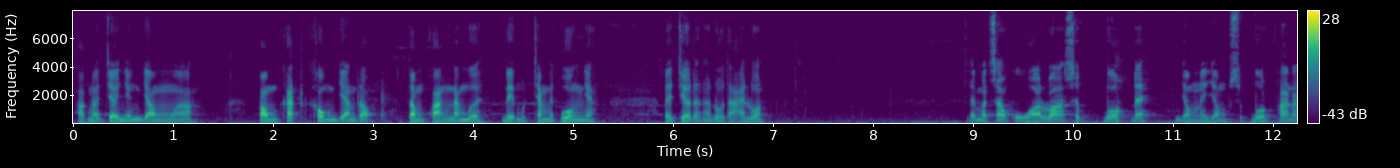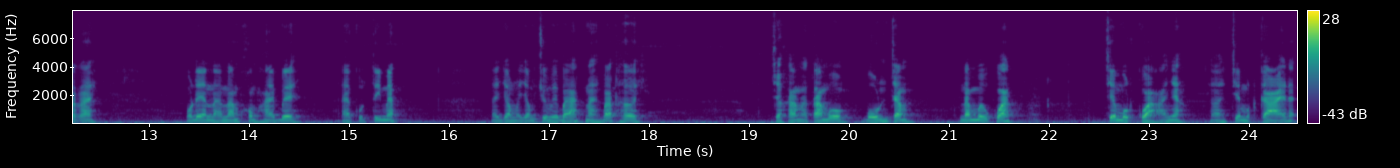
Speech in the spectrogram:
hoặc là chơi những dòng phòng khách không gian rộng, tầm khoảng 50 đến 100 mét vuông nha. Đây chơi rất là đủ tải luôn. Đây, mặt sau của loa support đây. Dòng này dòng support Panerai model là 502B Acutimax đây, dòng này dòng chuyên về bát này bát hơi. Trở kháng là 8 ôm 450W trên một quả nha. Trên một cái đấy.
